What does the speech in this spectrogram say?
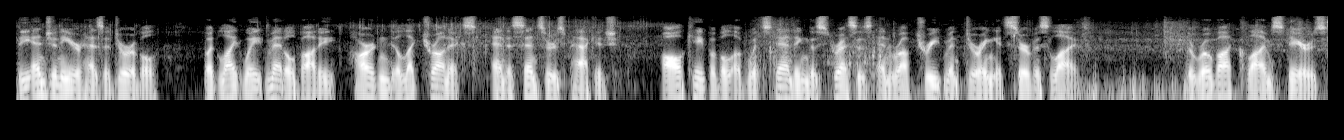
The engineer has a durable, but lightweight metal body, hardened electronics, and a sensors package, all capable of withstanding the stresses and rough treatment during its service life. The robot climbs stairs,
